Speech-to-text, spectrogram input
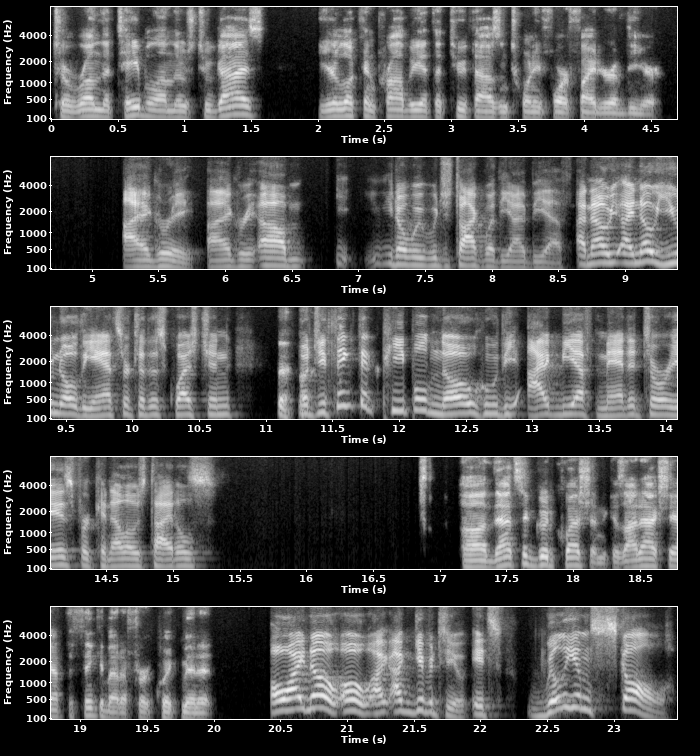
to run the table on those two guys, you're looking probably at the 2024 fighter of the year. I agree. I agree. Um, you know, we would just talk about the IBF. I know, I know you know the answer to this question, but do you think that people know who the IBF mandatory is for Canelo's titles? Uh, that's a good question because I'd actually have to think about it for a quick minute. Oh, I know. Oh, I, I can give it to you. It's William Scull.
